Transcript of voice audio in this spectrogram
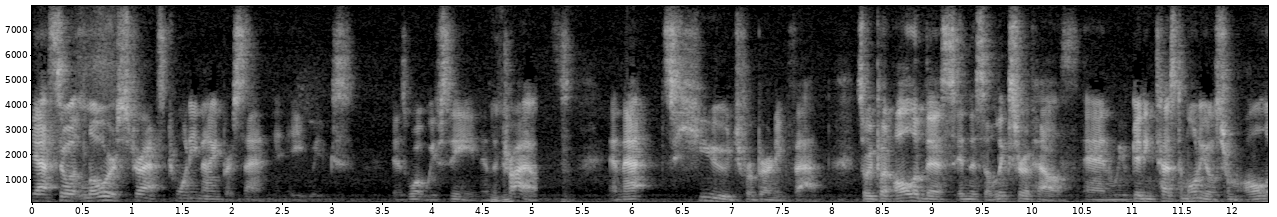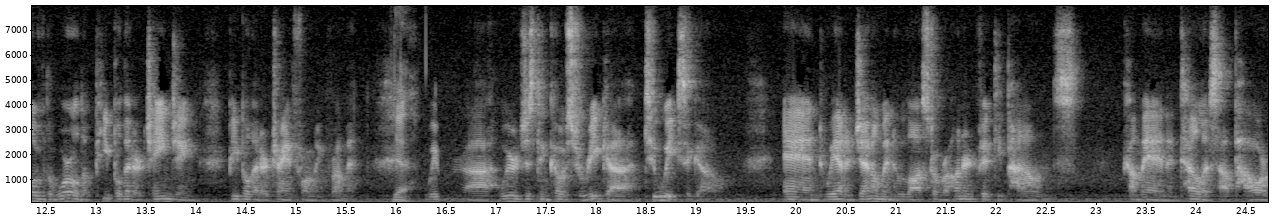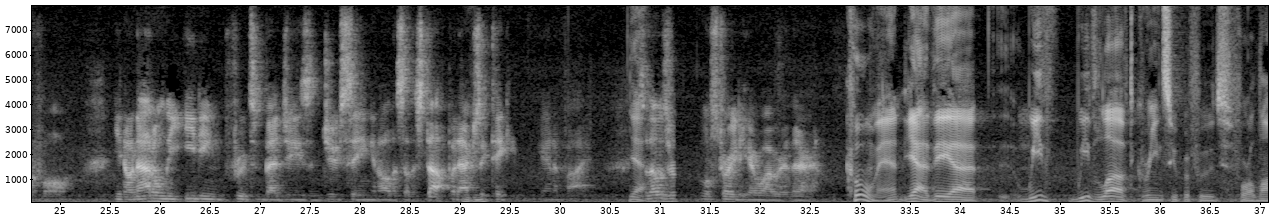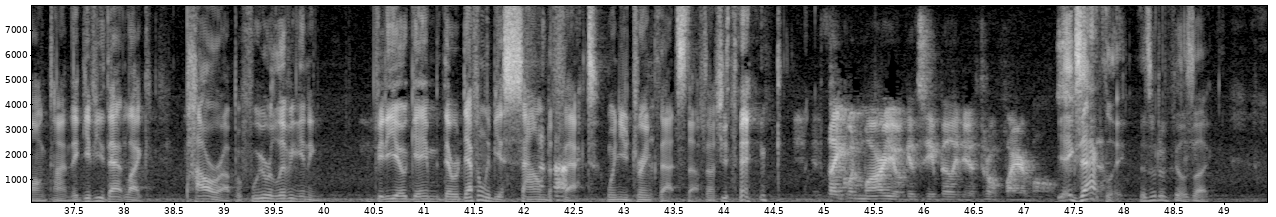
Yeah, so it lowers stress 29% in eight weeks, is what we've seen in the mm-hmm. trials. And that's huge for burning fat. So we put all of this in this elixir of health, and we're getting testimonials from all over the world of people that are changing, people that are transforming from it. Yeah. We, uh, we were just in Costa Rica two weeks ago, and we had a gentleman who lost over 150 pounds come in and tell us how powerful, you know, not only eating fruits and veggies and juicing and all this other stuff, but actually mm-hmm. taking Organifi. Yeah. So that was a cool story to hear while we were there. Cool, man. Yeah, the uh, we've we've loved green superfoods for a long time. They give you that like power up. If we were living in a video game, there would definitely be a sound effect when you drink that stuff, don't you think? It's like when Mario gets the ability to throw fireballs. Yeah, exactly. That's what it feels like.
